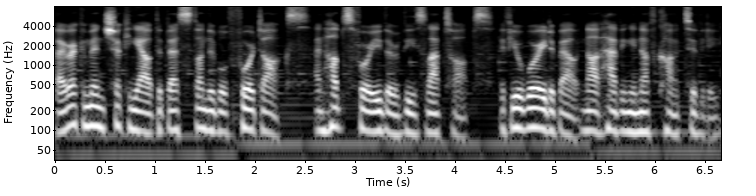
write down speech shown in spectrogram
I recommend checking out the best Thunderbolt 4 docks and hubs for either of these laptops if you're worried about not having enough connectivity.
